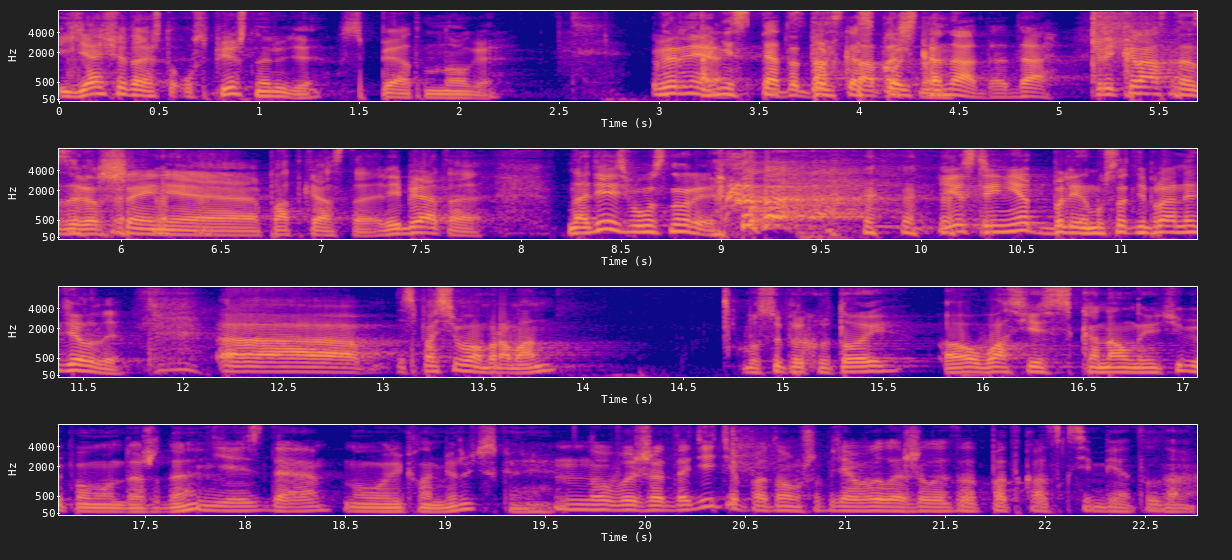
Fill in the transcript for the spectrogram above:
Я считаю, что успешные люди спят много. Вернее, Они спят столько, достаточно. сколько надо, да. Прекрасное завершение подкаста. Ребята, надеюсь, вы уснули. Если нет, блин, мы что-то неправильно делали. А, Спасибо вам, Роман. Вы супер крутой. А у вас есть канал на YouTube, по-моему, даже, да? Есть, да. Ну, рекламируйте скорее. Ну, вы же дадите потом, чтобы я выложил этот подкаст к себе туда?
